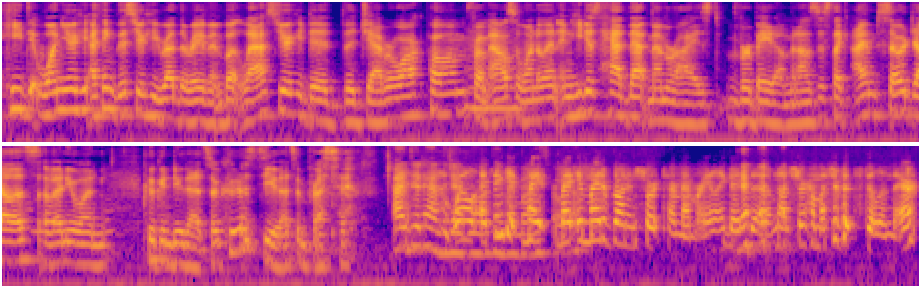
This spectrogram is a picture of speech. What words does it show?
He did one year. He, I think this year he read The Raven, but last year he did the Jabberwock poem from mm-hmm. Alice in Wonderland, and he just had that memorized verbatim. And I was just like, I'm so jealous of anyone who can do that. So kudos to you. That's impressive. I did have the well, I think it might, might it might have gone in short term memory. Like I Yeah. said, I'm not sure how much of it's still in there.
